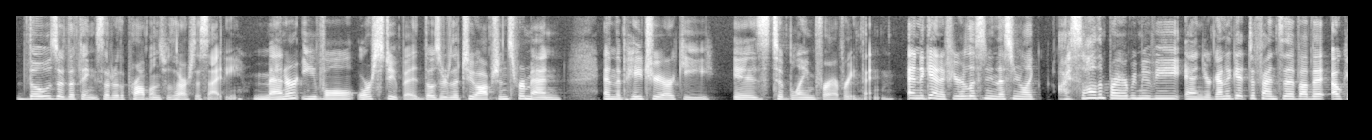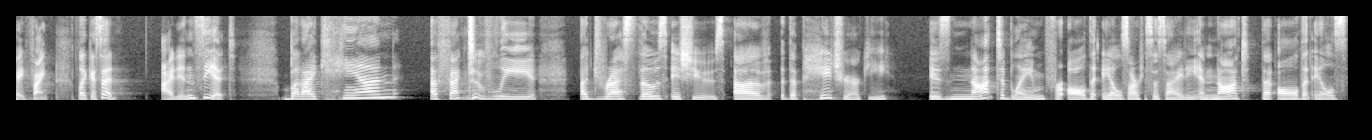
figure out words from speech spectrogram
those are the things that are the problems with our society. Men are evil or stupid. Those are the two options for men. And the patriarchy is to blame for everything. And again, if you're listening to this and you're like, I saw the Barbie movie and you're going to get defensive of it, okay, fine. Like I said, I didn't see it, but I can effectively address those issues of the patriarchy is not to blame for all that ails our society and not that all that ails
